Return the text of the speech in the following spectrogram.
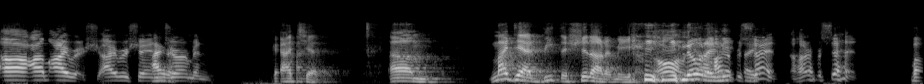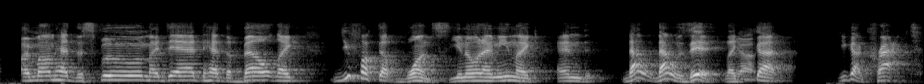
Uh, I'm Irish, Irish and Irish. German. Gotcha. Um, my dad beat the shit out of me. you oh, know yeah, what I mean? 100%. 100%. My mom had the spoon. My dad had the belt. Like you fucked up once. You know what I mean? Like, and that that was it. Like you got you got cracked.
